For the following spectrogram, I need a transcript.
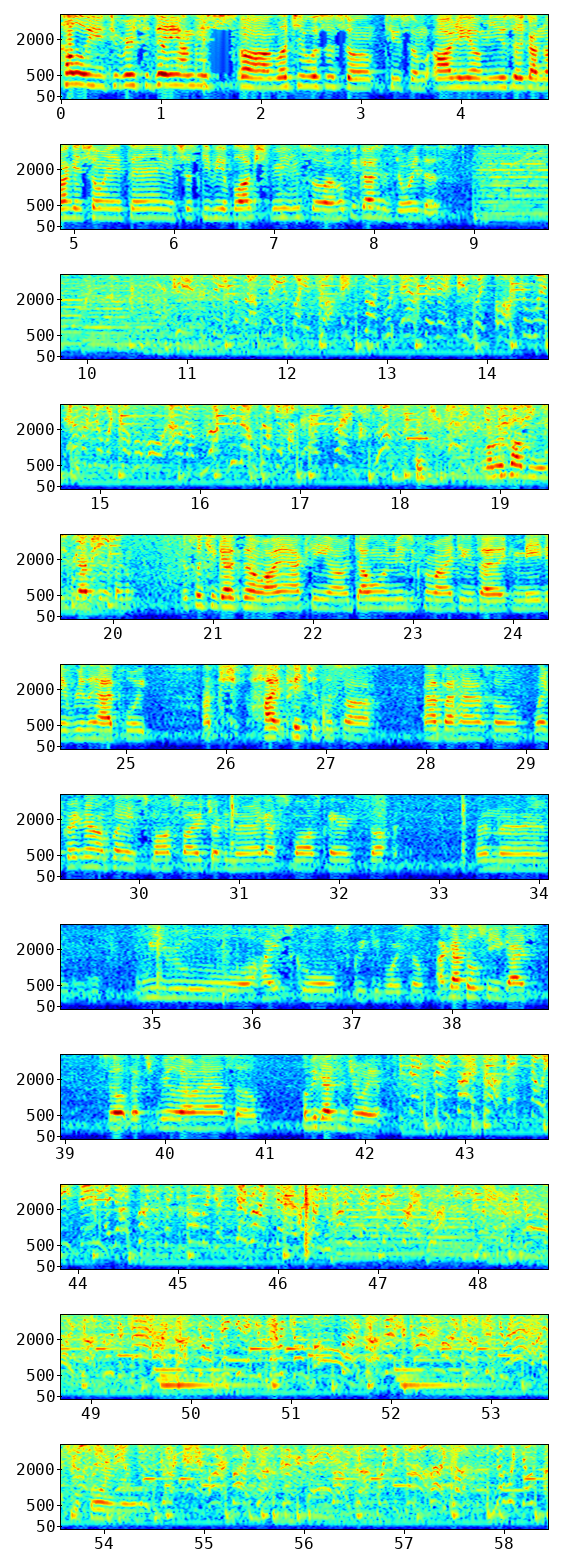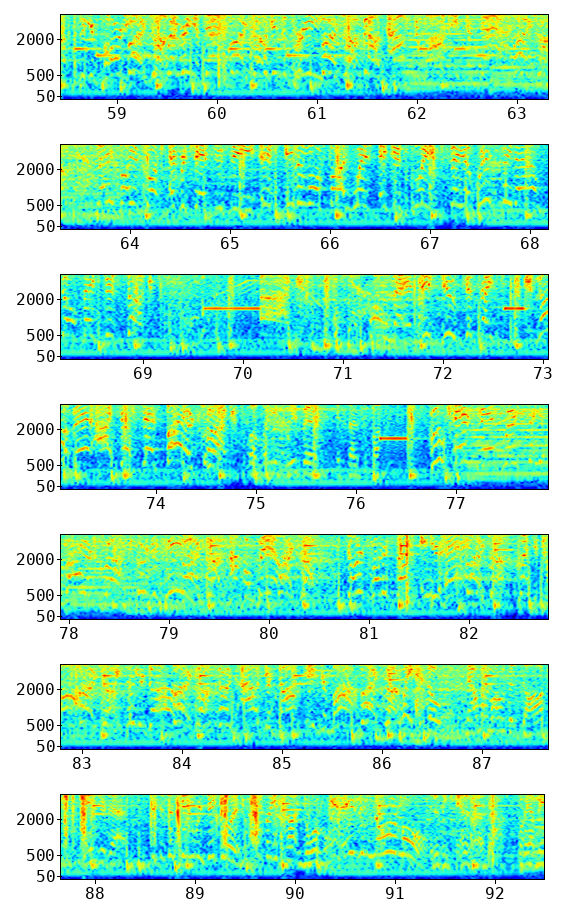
Hello YouTubers, today I'm going to uh, let you listen to, to some audio music. I'm not going to show anything, it's just give you a black screen, so I hope you guys enjoy this. Let me pause the music guys for a second. Just let you guys know, I actually uh, downloaded music from iTunes. I like made it really high point, uh, high pitch with this uh, app I have. So like right now I'm playing Smosh Fire Truck, and then I got Smosh Parents Suck, and then We Rule High School Squeaky Voice. So I got those for you guys. So that's really all I have. So hope you guys enjoy it. Just so I know. your party.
